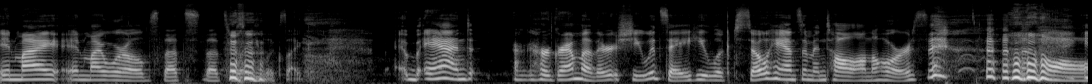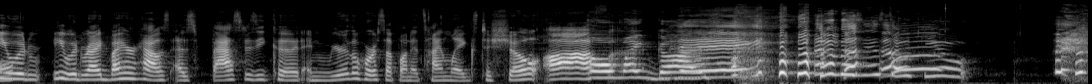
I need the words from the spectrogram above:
In my in my worlds, that's that's what he looks like. And her her grandmother, she would say he looked so handsome and tall on the horse. he would he would ride by her house as fast as he could and rear the horse up on its hind legs to show off. Oh my gosh. This is so cute.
